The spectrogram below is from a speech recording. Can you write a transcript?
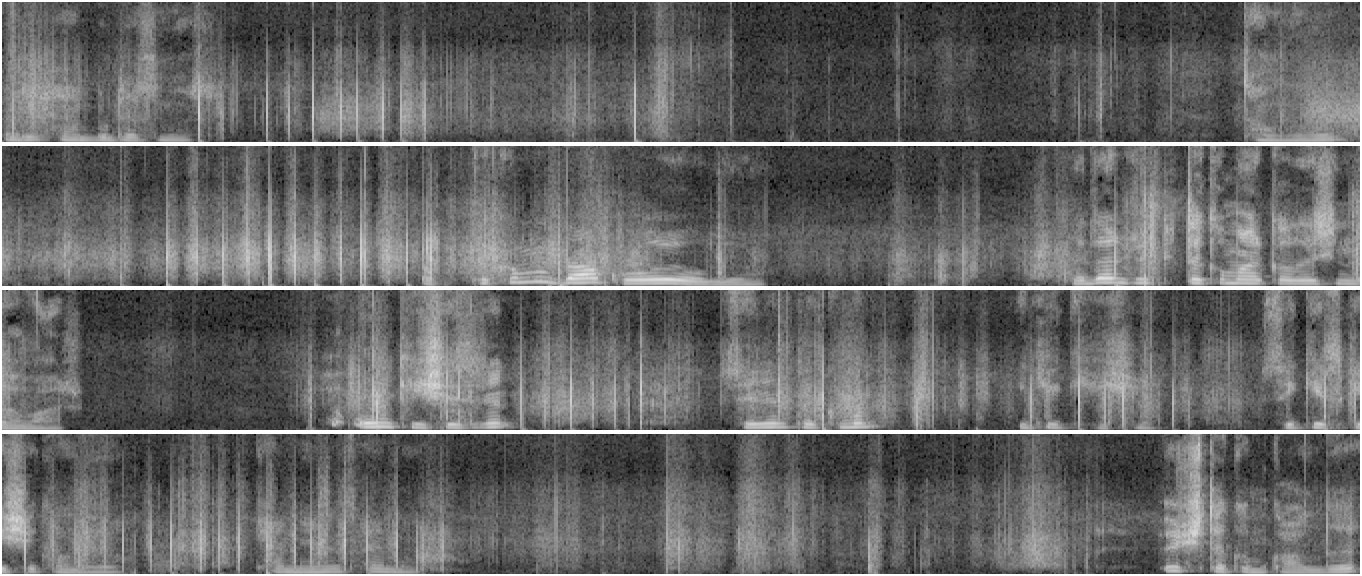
Hadi sen buradasınız. Tamam. Bak takımın daha kolay oluyor. Neden? Çünkü takım arkadaşın da var. 10 kişisin. Senin takımın 2 kişi. 8 kişi kalıyor. Kendini sayma. 3 takım kaldı.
